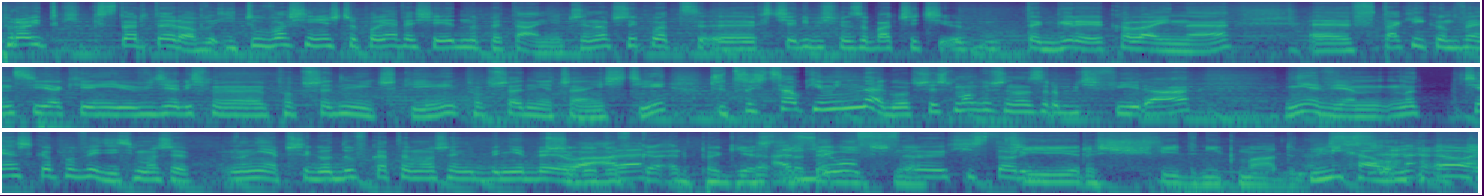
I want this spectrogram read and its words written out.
projekt kickstarterowy. I tu właśnie jeszcze pojawia się jedno pytanie. Czy na przykład e, chcielibyśmy zobaczyć e, te gry kolejne e, w takiej konwencji, jakiej widzieliśmy poprzedniczki, poprzednie części, czy coś całkiem innego? Przecież mogłeś no zrobić Fira, nie wiem, no ciężko powiedzieć, może, no nie, przygodówka to może by nie była, ale, RPG ale było w e, historii... Fear, Świdnik, Madness. Michał, na, oj,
